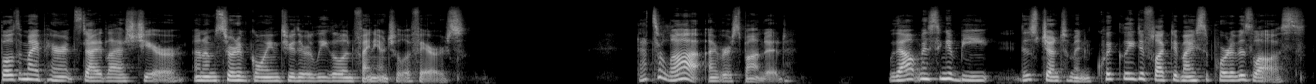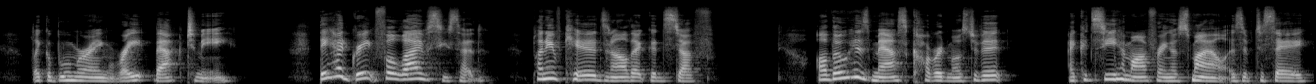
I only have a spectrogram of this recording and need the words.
Both of my parents died last year, and I'm sort of going through their legal and financial affairs. That's a lot, I responded. Without missing a beat, this gentleman quickly deflected my support of his loss like a boomerang right back to me. They had great full lives, he said. Plenty of kids and all that good stuff. Although his mask covered most of it, I could see him offering a smile as if to say,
